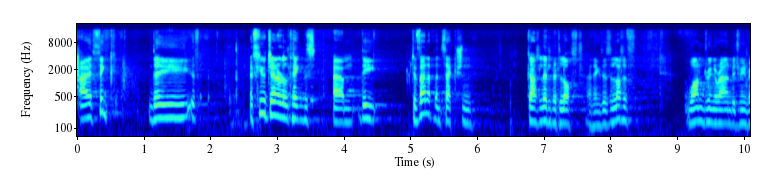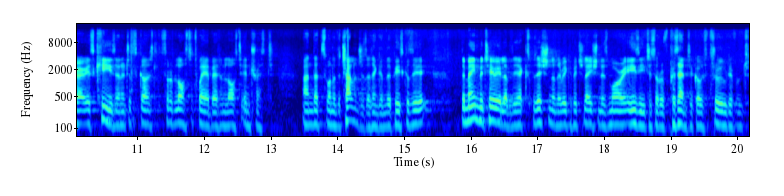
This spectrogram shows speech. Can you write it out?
I think the, a few general things, um, the development section got a little bit lost, I think. There's a lot of wandering around between various keys and it just got sort of lost its way a bit and lost interest. And that's one of the challenges, I think, in the piece, because the, the main material of the exposition and the recapitulation is more easy to sort of present. It goes through different,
